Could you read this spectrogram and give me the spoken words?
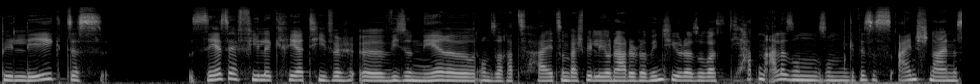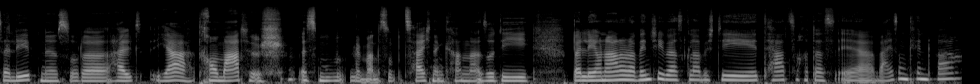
belegt, dass sehr, sehr viele kreative äh, Visionäre unserer Zeit, zum Beispiel Leonardo da Vinci oder sowas, die hatten alle so ein, so ein gewisses einschneidendes Erlebnis oder halt, ja, traumatisch, ist, wenn man das so bezeichnen kann. Also die, bei Leonardo da Vinci war es, glaube ich, die Tatsache, dass er Waisenkind war.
